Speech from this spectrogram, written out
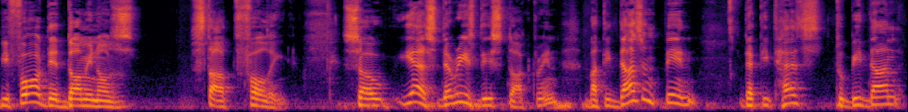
before the dominoes start falling. So, yes, there is this doctrine, but it doesn't mean that it has to be done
